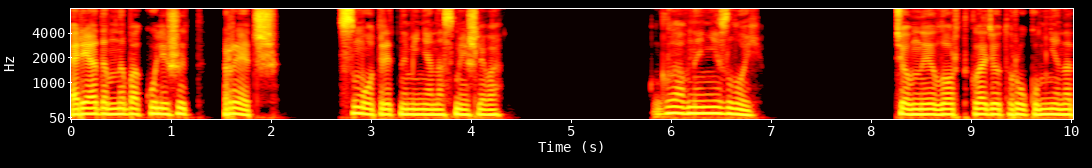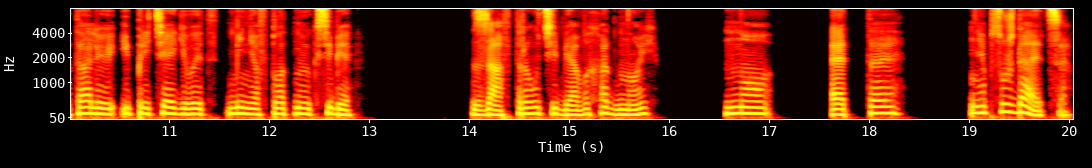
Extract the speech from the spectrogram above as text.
Рядом на боку лежит Редж. Смотрит на меня насмешливо. Главное, не злой. Темный лорд кладет руку мне на талию и притягивает меня вплотную к себе. «Завтра у тебя выходной. Но это не обсуждается».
